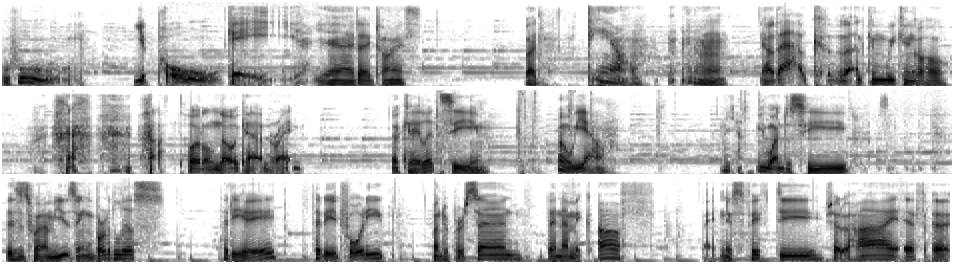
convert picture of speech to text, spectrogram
Woohoo. Yep, okay. Yeah, I died twice. But, damn. now that, that can, we can go. Total no count, right? Okay, let's see. Oh, yeah. Yeah, you want to see. This is what I'm using. Borderless 38, 3840, 100%, dynamic off, brightness 50, shadow high, F, uh,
